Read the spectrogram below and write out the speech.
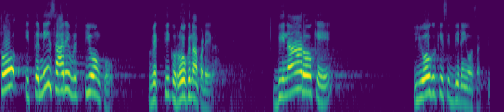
तो इतनी सारी वृत्तियों को, व्यक्ति को रोकना पड़ेगा। बिना रोके योग की सिद्धि नहीं हो सकती।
